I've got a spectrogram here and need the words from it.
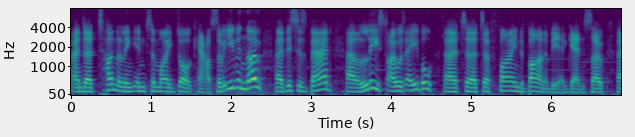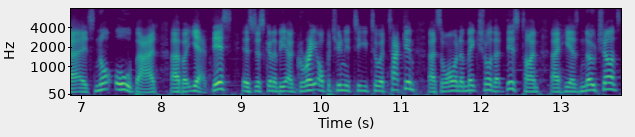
and uh, tunneling into my doghouse. So even though uh, this is bad, at least I was able uh, to, to find Barnaby again. So uh, it's not all bad. Uh, but yeah, this is just going to be a great opportunity to attack him. so I want to make sure that this time he has no chance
